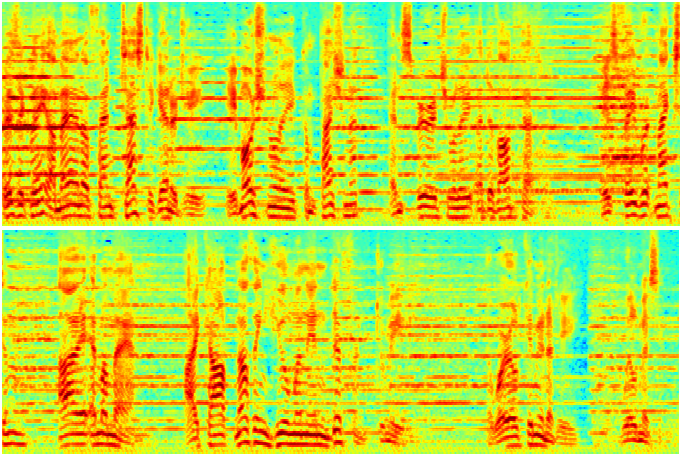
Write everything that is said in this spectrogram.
Physically, a man of fantastic energy, emotionally compassionate, and spiritually a devout Catholic. His favorite maxim, I am a man. I count nothing human indifferent to me. The world community will miss him.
